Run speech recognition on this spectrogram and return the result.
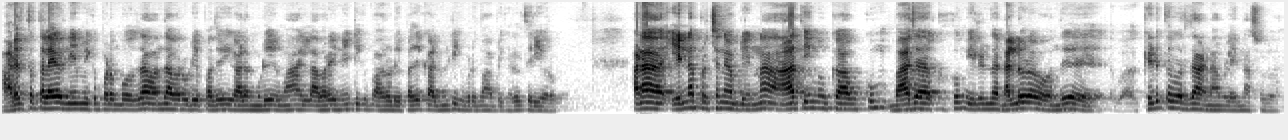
அடுத்த தலைவர் நியமிக்கப்படும் போது தான் வந்து அவருடைய பதவி காலம் முடியுமா? இல்லை அவரை நீட்டிக்க அவருடைய பதவிக்காலம் நீட்டிக்கப்படுமா அப்படிங்கிறது தெரிய வரும். ஆனால் என்ன பிரச்சனை அப்படின்னா அதிமுகவுக்கும் பாஜகவுக்கும் இருந்த நல்லுறவை வந்து கெடுத்தவர் தான் அண்ணாமலைன்னு நான் சொல்லுவேன்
